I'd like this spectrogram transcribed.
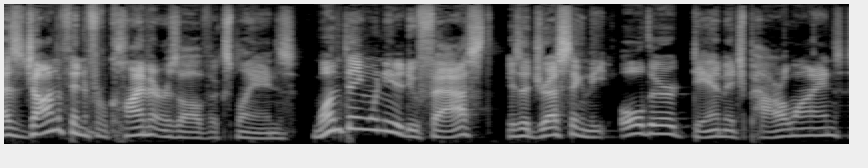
As Jonathan from Climate Resolve explains, one thing we need to do fast is addressing the older damaged power lines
